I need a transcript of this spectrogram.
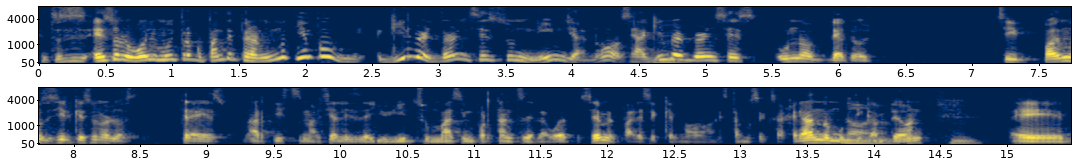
Entonces eso lo vuelve muy preocupante, pero al mismo tiempo Gilbert Burns es un ninja, ¿no? O sea, Gilbert Mm. Burns es uno de los, sí, podemos decir que es uno de los tres artistas marciales de Jiu-Jitsu más importantes de la UFC, me parece que no estamos exagerando, no. multicampeón, eh,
